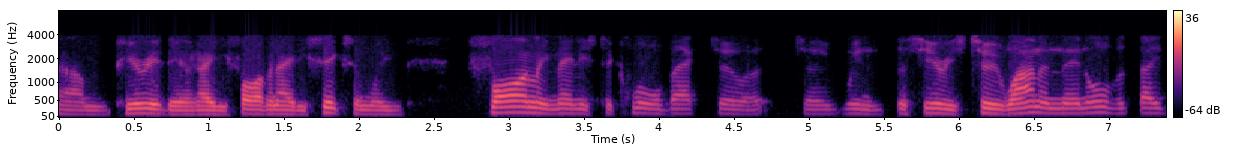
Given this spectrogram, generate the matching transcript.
um, period there in '85 and '86, and we finally managed to claw back to to win the series two one, and then all of it they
